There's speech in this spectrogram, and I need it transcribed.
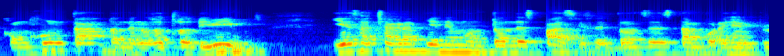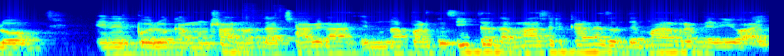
conjunta donde nosotros vivimos. Y esa chagra tiene un montón de espacios. Entonces están, por ejemplo, en el pueblo camonrano. La chagra en una partecita, la más cercana, es donde más remedio hay,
